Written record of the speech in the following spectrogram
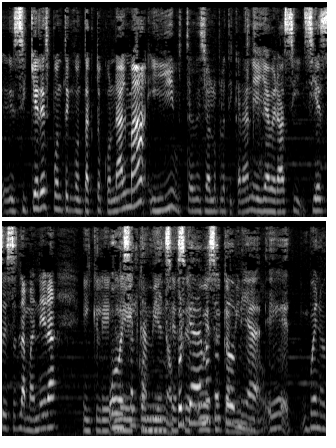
eh, si quieres ponte en contacto con Alma y ustedes ya lo platicarán y ella verá si si es, esa es la manera en que le, o le es el camino, porque además es de el todo, camino, mira, ¿no? eh, bueno,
